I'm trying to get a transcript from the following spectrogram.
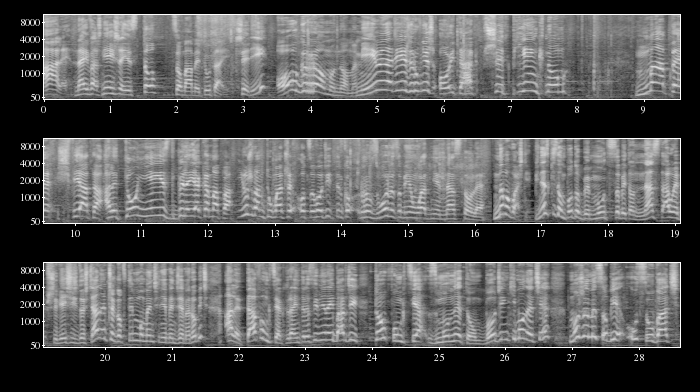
Ale najważniejsze jest to, co mamy tutaj, czyli ogromną, miejmy nadzieję, że również, oj tak, przepiękną mapę świata, ale to nie jest byle jaka mapa. Już wam tłumaczę o co chodzi, tylko rozłożę sobie ją ładnie na stole. No bo właśnie, pineski są po to, by móc sobie to na stałe przywiesić do ściany, czego w tym momencie nie będziemy robić, ale ta funkcja, która interesuje mnie najbardziej, to funkcja z monetą, bo dzięki monecie możemy sobie usuwać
